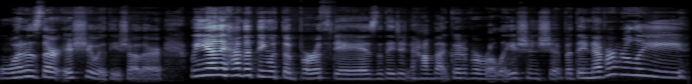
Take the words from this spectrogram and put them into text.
what is their issue with each other? I mean, yeah, they had the thing with the birthdays that they didn't have that good of a relationship, but they never really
